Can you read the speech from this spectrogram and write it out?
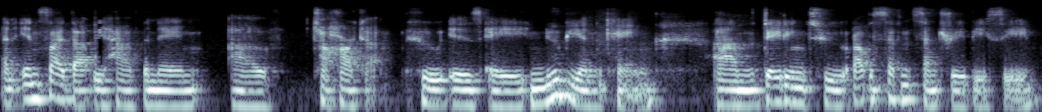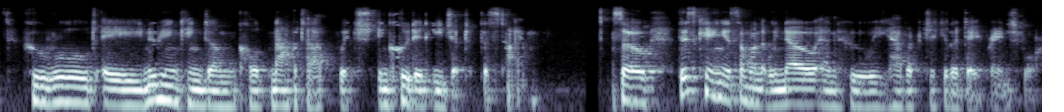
And inside that, we have the name of Taharka, who is a Nubian king um, dating to about the 7th century BC, who ruled a Nubian kingdom called Napata, which included Egypt at this time. So this king is someone that we know and who we have a particular date range for.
